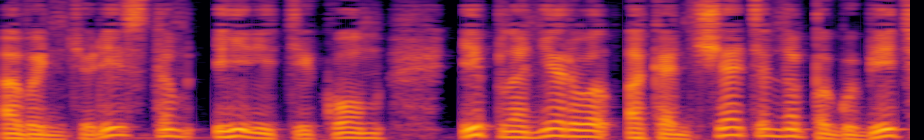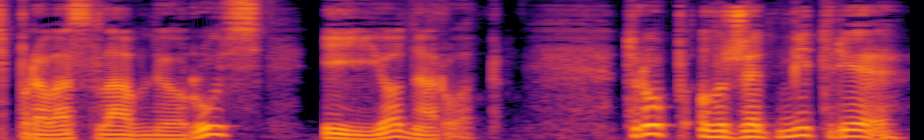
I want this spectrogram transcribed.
авантюристом и еретиком и планировал окончательно погубить православную Русь и ее народ. Труп Лжедмитрия,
